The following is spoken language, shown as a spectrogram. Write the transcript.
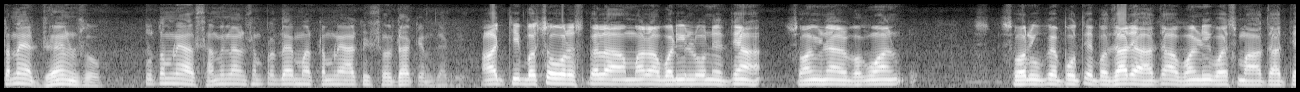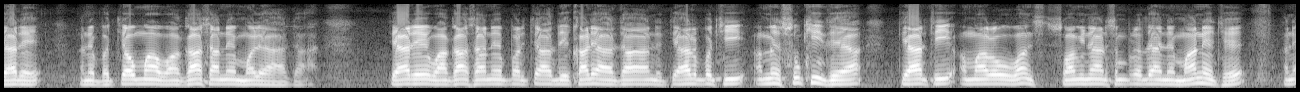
તમે જૈન છો. તો તમને આ સ્વામિનારાયણ સંપ્રદાયમાં તમને આથી શ્રદ્ધા કેમ જાગી? આજથી બસો વર્ષ પહેલાં અમારા વડીલોને ત્યાં સ્વામિનારાયણ ભગવાન સ્વરૂપે પોતે પધાર્યા હતા વર્ણિવશમાં હતા ત્યારે અને ભચાઉમાં વાઘાસાને મળ્યા હતા. ત્યારે વાઘાસાને પરચા દેખાડ્યા હતા અને ત્યાર પછી અમે સુખી થયા. ત્યારથી અમારો વંશ સ્વામિનારાયણ સંપ્રદાયને માને છે અને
